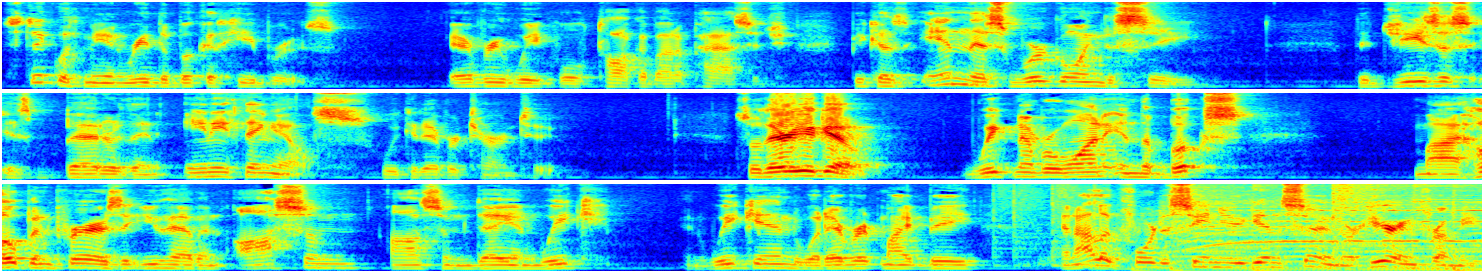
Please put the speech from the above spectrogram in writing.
stick with me and read the book of Hebrews. Every week we'll talk about a passage because in this we're going to see that Jesus is better than anything else we could ever turn to. So there you go. Week number one in the books. My hope and prayer is that you have an awesome, awesome day and week and weekend, whatever it might be. And I look forward to seeing you again soon or hearing from you.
